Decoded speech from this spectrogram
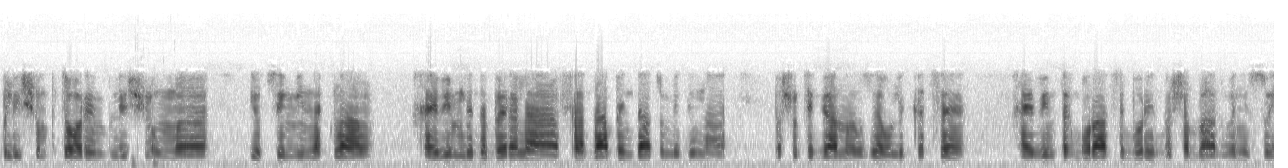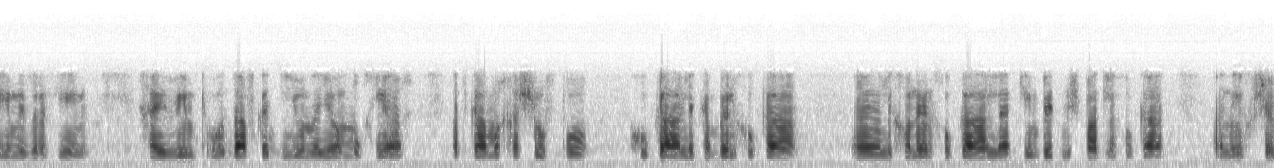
בלי שום פטורים, בלי שום uh, יוצאים מן הכלל. חייבים לדבר על ההפרדה בין דת ומדינה. פשוט הגענו, זהו, לקצה. חייבים תחבורה ציבורית בשבת ונישואים אזרחיים. חייבים פה דווקא דיון היום מוכיח עד כמה חשוב פה חוקה, לקבל חוקה, אה, לכונן חוקה, להקים בית משפט לחוקה. אני חושב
